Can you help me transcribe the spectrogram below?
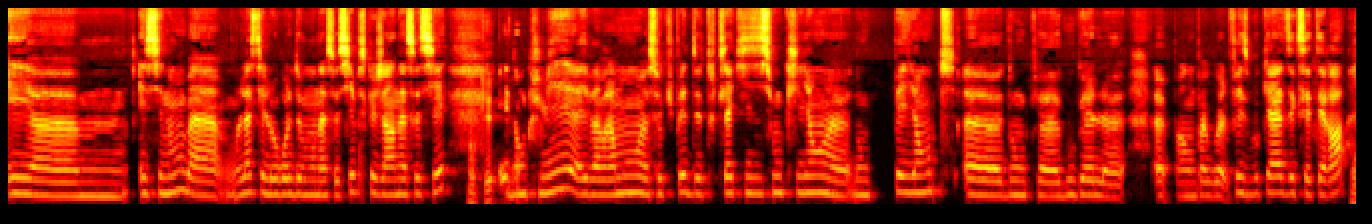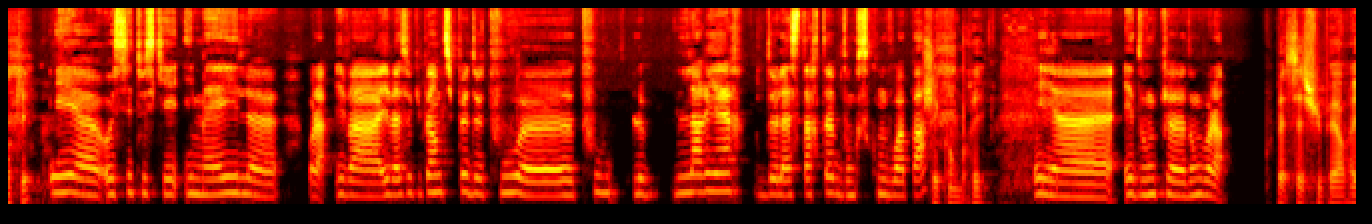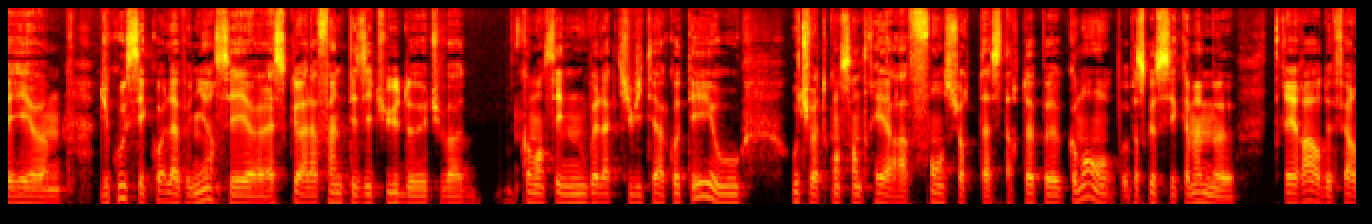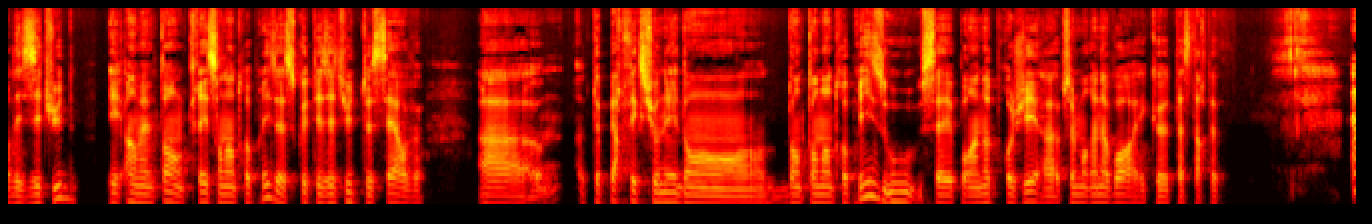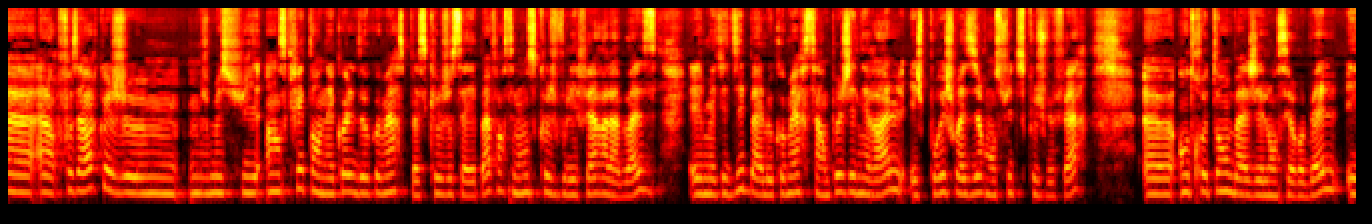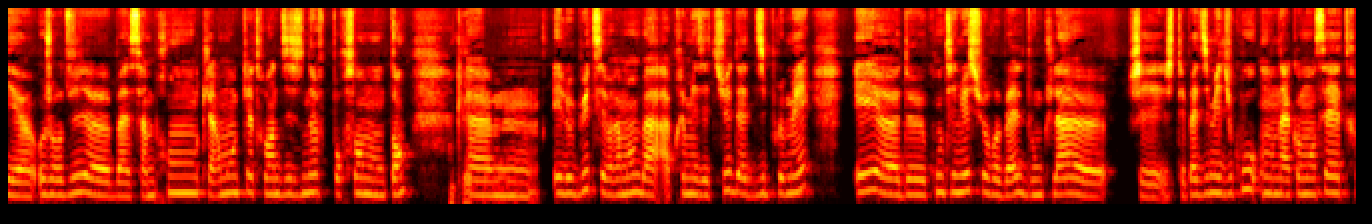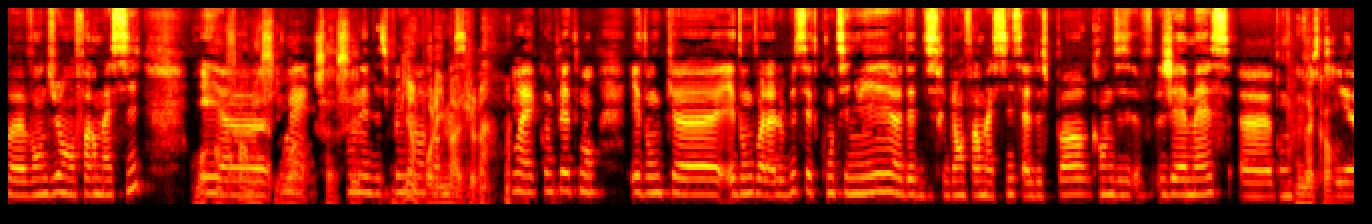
Et, euh, et sinon, bah, là, c'est le rôle de mon associé parce que j'ai un associé. Et donc lui, il va vraiment euh, s'occuper de toute l'acquisition client, euh, donc payante, euh, donc euh, Google, pardon pas Google, Facebook Ads, etc. Et aussi tout ce qui est email. Voilà, il va, il va s'occuper un petit peu de tout, tout le l'arrière de la startup, donc ce qu'on voit pas. J'ai compris. Et, et donc, donc voilà. Ben, c'est super. Et euh, du coup, c'est quoi l'avenir? C'est euh, est-ce qu'à la fin de tes études, euh, tu vas commencer une nouvelle activité à côté ou ou tu vas te concentrer à fond sur ta startup? Comment Parce que c'est quand même très rare de faire des études et en même temps créer son entreprise. Est-ce que tes études te servent à te perfectionner dans dans ton entreprise ou c'est pour un autre projet absolument rien à voir avec ta startup? Euh, alors, faut savoir que je, je me suis inscrite en école de commerce parce que je savais pas forcément ce que je voulais faire à la base, et je m'étais dit bah le commerce c'est un peu général et je pourrais choisir ensuite ce que je veux faire. Euh, entre temps, bah j'ai lancé Rebelle et euh, aujourd'hui euh, bah ça me prend clairement 99% de mon temps. Euh, et le but c'est vraiment bah après mes études d'être diplômée et de continuer sur Rebelle. Donc là je t'ai pas dit, mais du coup, on a commencé à être euh, vendu en pharmacie. et en euh, pharmacie, ouais, ça c'est bien pour l'image. ouais, complètement. Et donc, euh, et donc voilà, le but c'est de continuer d'être distribué en pharmacie, salle de sport, grande GMS, donc tout qui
